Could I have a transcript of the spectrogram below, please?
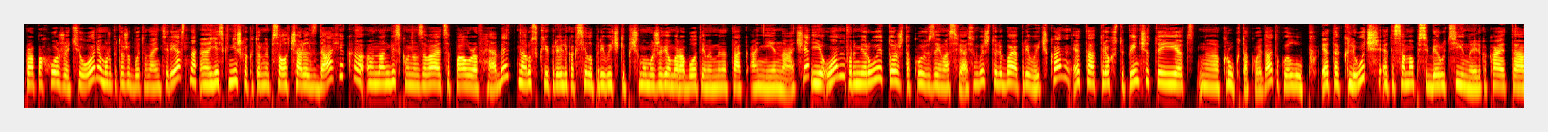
про похожую теорию, может быть, тоже будет она интересна. Э, есть книжка, которую написал Чарльз Дахик, э, на английском называется Power of Habit, на русский перевели как «Сила привычки. Почему мы живем и работаем именно так, а не иначе». И он формирует тоже такую взаимосвязь. Он говорит, что любая привычка – это трехступенчатый э, круг такой, да, такой луп. Это ключ это сама по себе рутина или какая-то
